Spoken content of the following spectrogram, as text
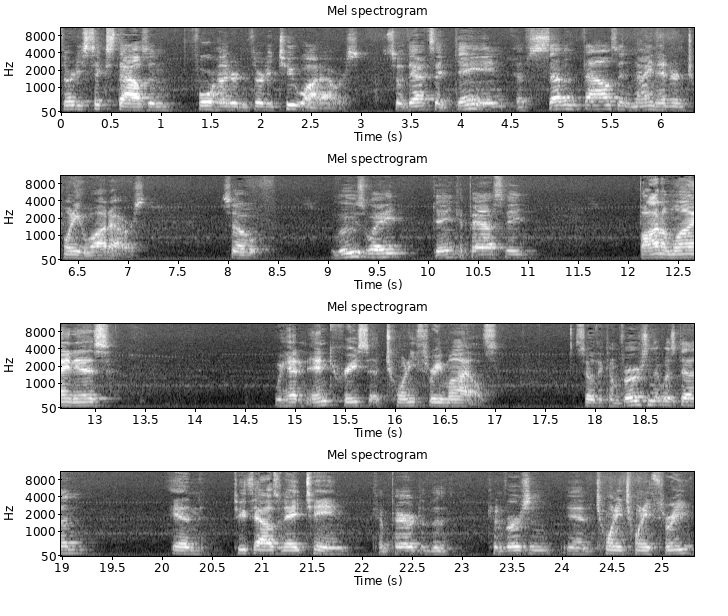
36,432 watt hours. So that's a gain of 7,920 watt hours. So lose weight, gain capacity. Bottom line is we had an increase of 23 miles. So the conversion that was done in 2018 compared to the conversion in 2023,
